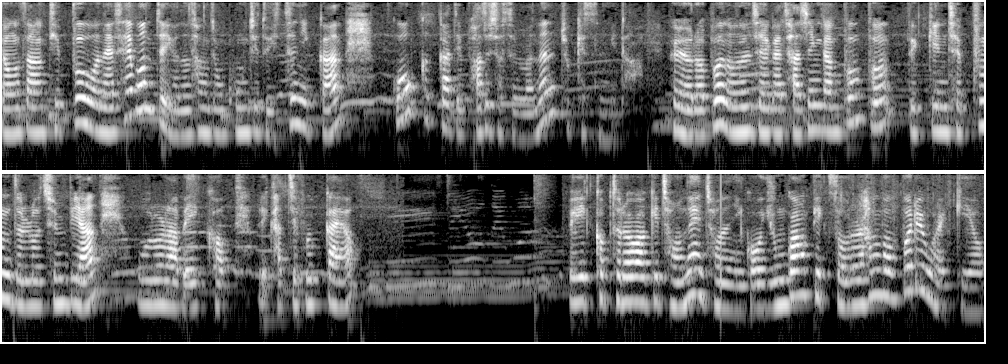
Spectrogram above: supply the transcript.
영상 뒷부분에 세 번째 연우상점 공지도 있으니까 꼭 끝까지 봐주셨으면 좋겠습니다. 그럼 여러분 오늘 제가 자신감 뿜뿜 느낀 제품들로 준비한 오로라 메이크업 우리 같이 볼까요? 메이크업 들어가기 전에 저는 이거 윤광 fixer를 한번 뿌리고 갈게요.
